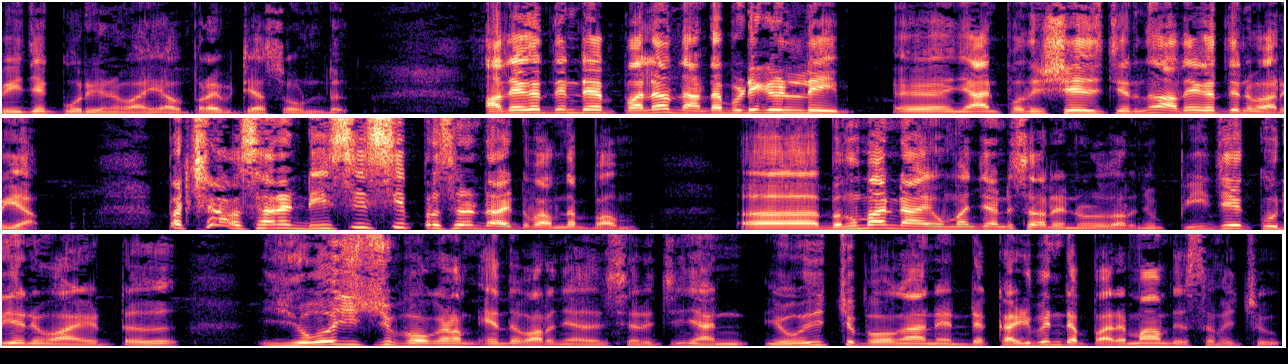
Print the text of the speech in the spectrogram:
പി ജെ കുര്യനുമായി അഭിപ്രായ വ്യത്യാസമുണ്ട്. അദ്ദേഹത്തിന്റെ പല നടപടികളിലെയും ഞാൻ പ്രതിഷേധിച്ചിരുന്നു. അദ്ദേഹത്തിനും അറിയാം. പക്ഷേ അവസാനം ഡി സി സി പ്രസിഡന്റായിട്ട് വന്നപ്പം ബഹുമാനായ ഉമ്മൻചാണ്ടി സാർ എന്നോട് പറഞ്ഞു പി ജെ കുര്യനുമായിട്ട് യോജിച്ചു പോകണം എന്ന് പറഞ്ഞതനുസരിച്ച് ഞാൻ യോജിച്ചു പോകാൻ എന്റെ കഴിവിന്റെ പരമാവധി ശ്രമിച്ചു.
